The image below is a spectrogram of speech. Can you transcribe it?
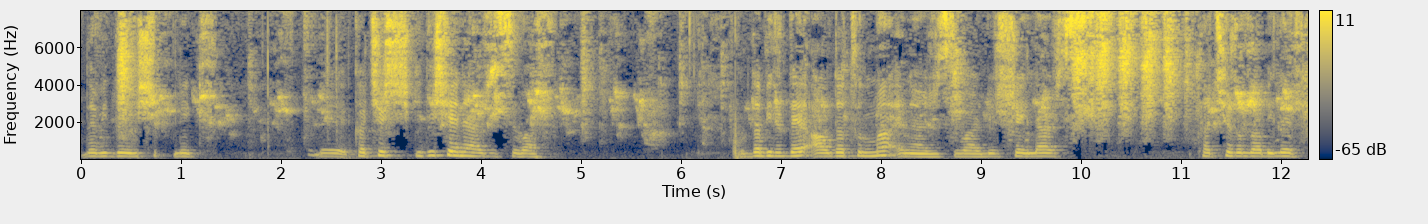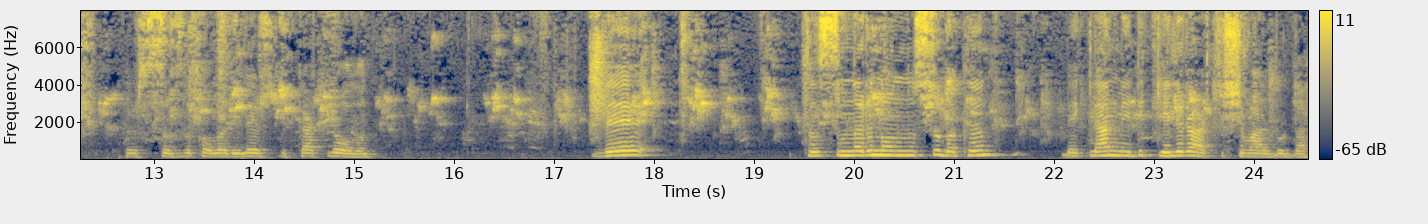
de bir değişiklik. E, kaçış gidiş enerjisi var. Burada bir de aldatılma enerjisi var. Bir şeyler kaçırılabilir. Hırsızlık olabilir. Dikkatli olun. Ve tılsımların onlusu bakın beklenmedik gelir artışı var burada.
